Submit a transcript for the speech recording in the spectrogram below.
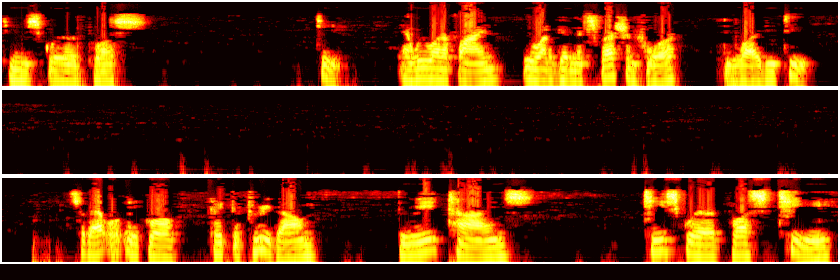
t squared plus And we want to find, we want to get an expression for dy dt. So that will equal, take the 3 down, 3 times t squared plus t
